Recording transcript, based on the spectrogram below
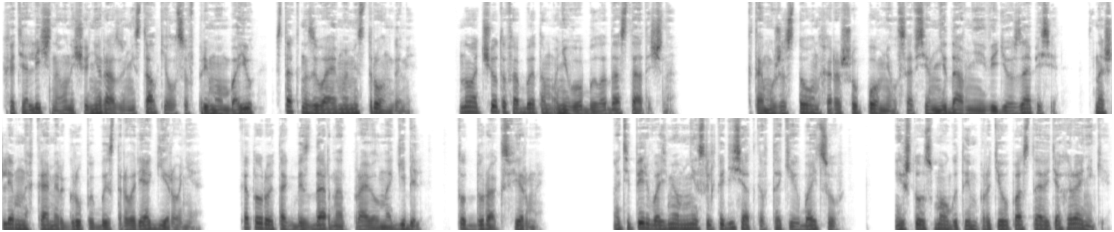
Хотя лично он еще ни разу не сталкивался в прямом бою с так называемыми стронгами. Но отчетов об этом у него было достаточно. К тому же Стоун хорошо помнил совсем недавние видеозаписи с нашлемных камер группы быстрого реагирования, которую так бездарно отправил на гибель тот дурак с фермы. А теперь возьмем несколько десятков таких бойцов. И что смогут им противопоставить охранники?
